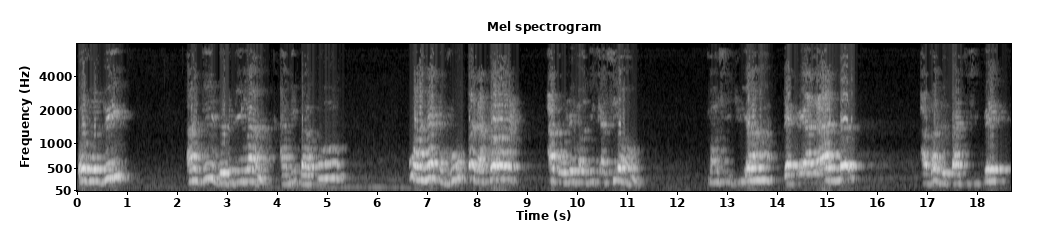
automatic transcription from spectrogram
Aujourd'hui, en guise de bilan à mi-parcours, où en êtes-vous par rapport à vos revendications? Constituant des préalables avant de participer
